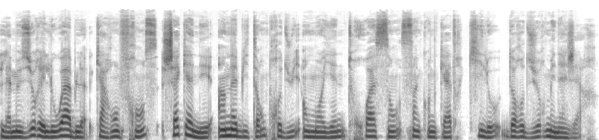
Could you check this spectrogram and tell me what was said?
La mesure est louable car en France, chaque année, un habitant produit en moyenne 354 kg d'ordures ménagères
